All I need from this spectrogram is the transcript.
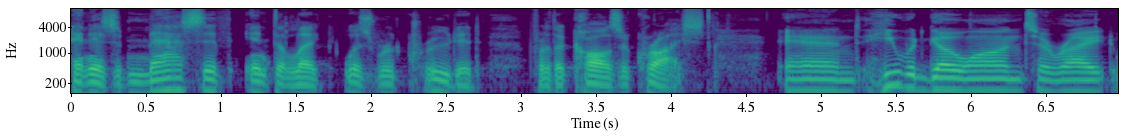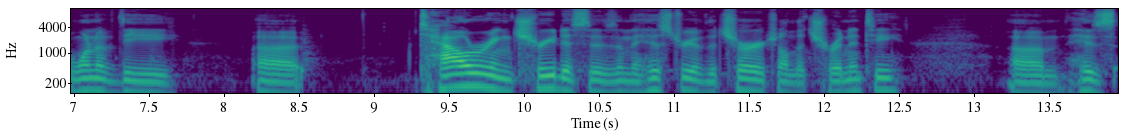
and his massive intellect was recruited for the cause of Christ. And he would go on to write one of the uh, towering treatises in the history of the church on the Trinity. Um, his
